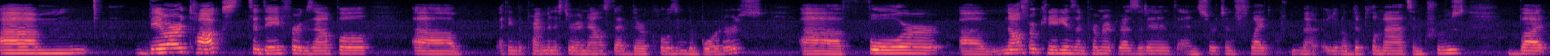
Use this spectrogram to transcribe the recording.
Um, there are talks today, for example, uh, I think the Prime Minister announced that they're closing the borders uh, for um, not for Canadians and permanent resident and certain flight, you know, diplomats and crews, but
